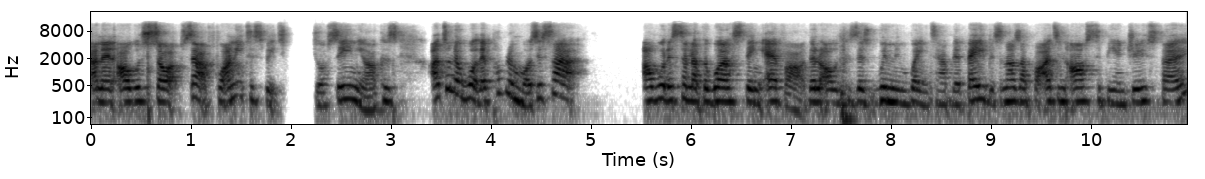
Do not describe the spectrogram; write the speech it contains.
and then I was so upset. Thought I need to speak to your senior because I don't know what their problem was. It's like I would have said like the worst thing ever. They're like, oh, because there's women waiting to have their babies. And I was like, but I didn't ask to be induced though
